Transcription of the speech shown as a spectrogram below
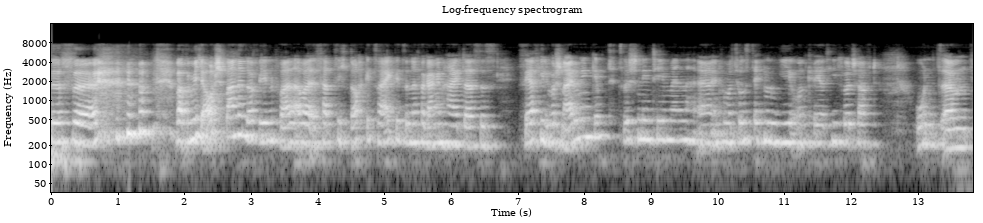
das äh, war für mich auch spannend auf jeden Fall. Aber es hat sich doch gezeigt jetzt in der Vergangenheit, dass es sehr viel Überschneidungen gibt zwischen den Themen äh, Informationstechnologie und Kreativwirtschaft und ähm,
